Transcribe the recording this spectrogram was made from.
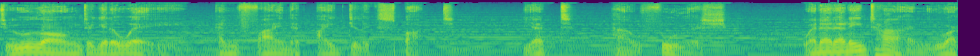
too long to get away and find that idyllic spot. Yet, how foolish when at any time you are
